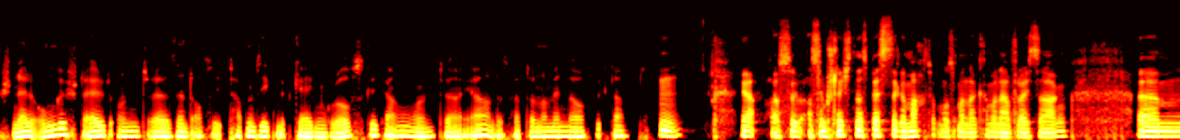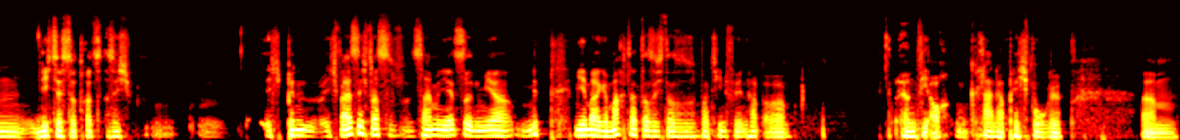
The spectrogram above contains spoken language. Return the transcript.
schnell umgestellt und äh, sind auf Etappensieg mit Caden Groves gegangen und äh, ja, und das hat dann am Ende auch geklappt. Hm. Ja, aus dem, aus dem Schlechten das Beste gemacht, muss man, kann man da vielleicht sagen. Ähm, nichtsdestotrotz, also ich, ich bin, ich weiß nicht, was Simon jetzt in mir mit mir mal gemacht hat, dass ich da so Sympathien für ihn habe, aber irgendwie auch ein kleiner Pechvogel. Ähm,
